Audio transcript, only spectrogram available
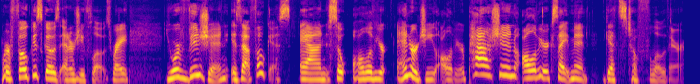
Where focus goes, energy flows, right? Your vision is that focus. And so all of your energy, all of your passion, all of your excitement gets to flow there.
